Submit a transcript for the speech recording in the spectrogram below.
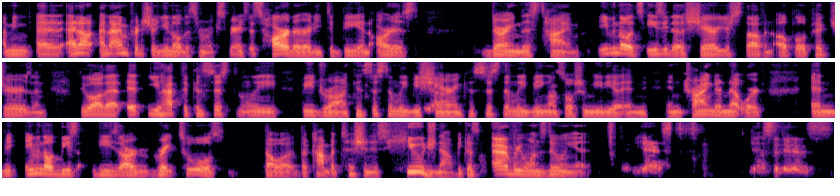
I mean, and and, I, and I'm pretty sure you know this from experience. It's hard already to be an artist during this time. Even though it's easy to share your stuff and upload pictures and do all that, it you have to consistently be drawing, consistently be sharing, yeah. consistently being on social media and and trying to network and be, even though these these are great tools the the competition is huge now because everyone's doing it. Yes. Yes it is.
